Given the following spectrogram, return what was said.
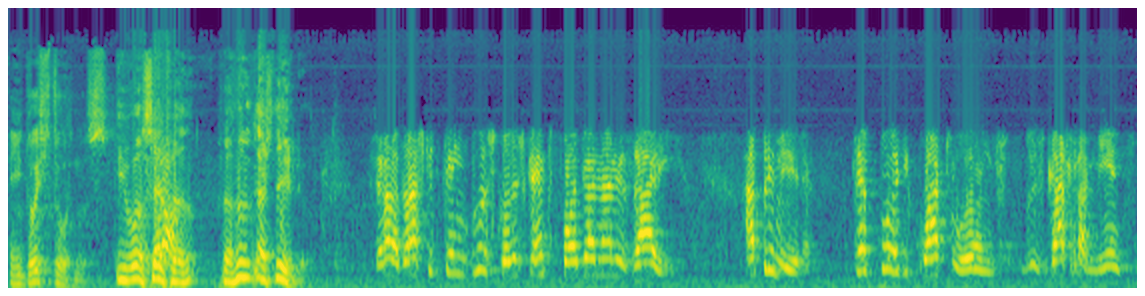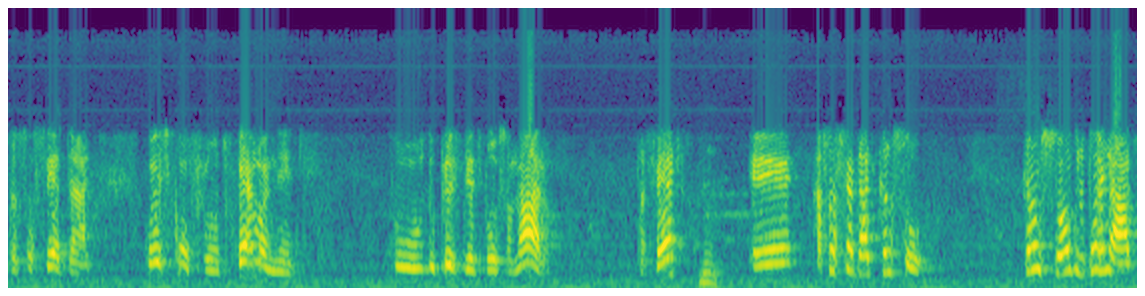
em dois turnos. E você, Geraldo, Fernando Castilho? Geraldo, eu acho que tem duas coisas que a gente pode analisar aí. A primeira, depois de quatro anos do esgarçamento da sociedade com esse confronto permanente do, do presidente Bolsonaro, tá certo? Hum. É, a sociedade cansou. Cansou dos dois lados,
